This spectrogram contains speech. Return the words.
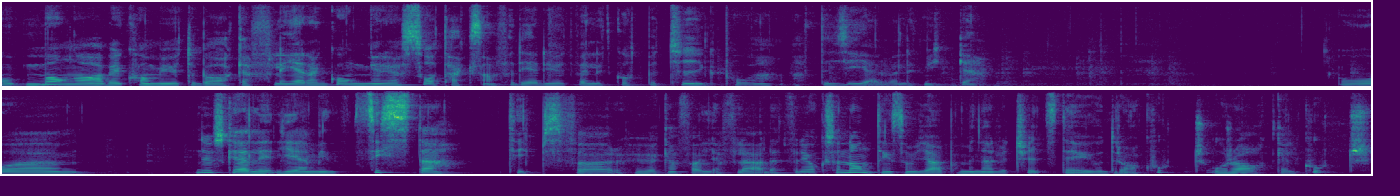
Och många av er kommer ju tillbaka flera gånger. Jag är så tacksam för det. Det är ju ett väldigt gott betyg på att det ger väldigt mycket. Och eh, nu ska jag ge min sista tips för hur jag kan följa flödet. För det är också någonting som vi gör på mina retreats. Det är ju att dra kort, orakelkort.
